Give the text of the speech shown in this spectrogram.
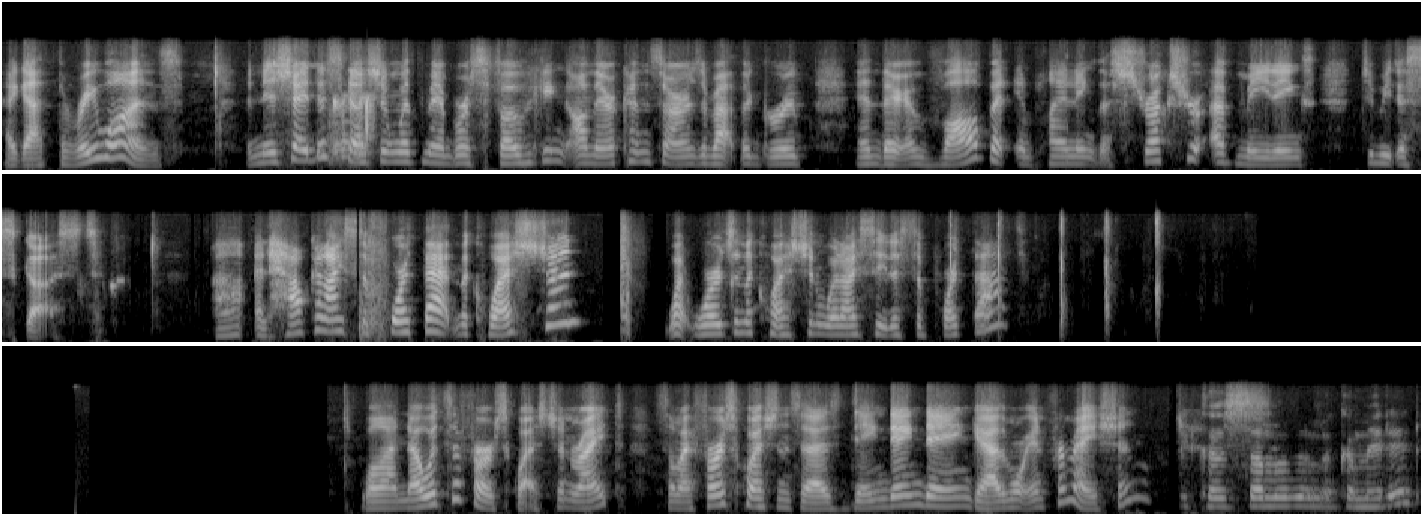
I got three ones. Initiate discussion with members focusing on their concerns about the group and their involvement in planning the structure of meetings to be discussed. Uh, and how can I support that in the question? What words in the question would I see to support that? Well, I know it's the first question, right? So my first question says, ding, ding, ding, gather more information. Because some of them are committed.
